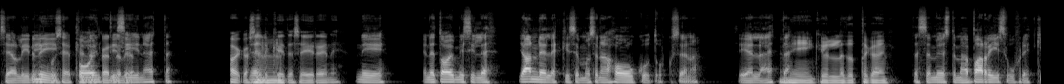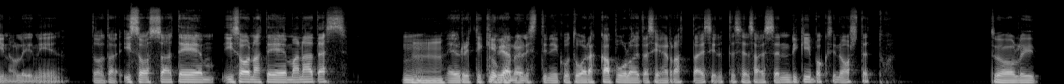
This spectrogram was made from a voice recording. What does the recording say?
Se oli niin, Niin, se pointti siinä, että Aika selkeitä seireenejä. niin. Ja ne toimi sille Jannellekin semmoisena houkutuksena siellä, että niin. Kyllä, totta kai. tässä myös tämä parisuhdekin oli niin tuota, isossa teem, isona teemana tässä. Mm. Mm. Ne yritti kirjaimellisesti niinku tuoda kapuloita siihen rattaisiin, että se saisi sen digiboksin ostettua. Tuo oli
